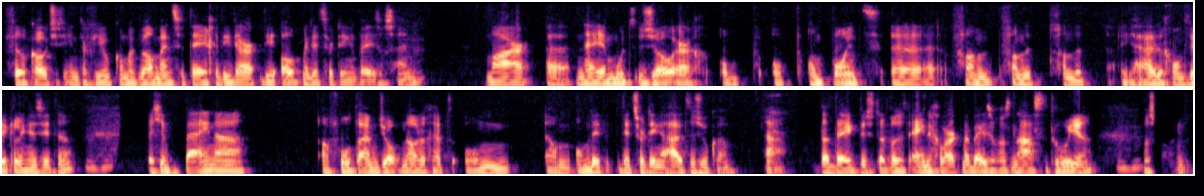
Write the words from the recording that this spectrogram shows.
veel coaches interview, kom ik wel mensen tegen die, daar, die ook met dit soort dingen bezig zijn. Mhm. Maar uh, nee, je moet zo erg op, op on point uh, van, van, de, van de huidige ontwikkelingen zitten, mm -hmm. dat je bijna een fulltime job nodig hebt om, om, om dit, dit soort dingen uit te zoeken. Ja. ja. Dat deed ik dus. Dat was het enige waar ik mee bezig was naast het roeien. Mm -hmm. Was gewoon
